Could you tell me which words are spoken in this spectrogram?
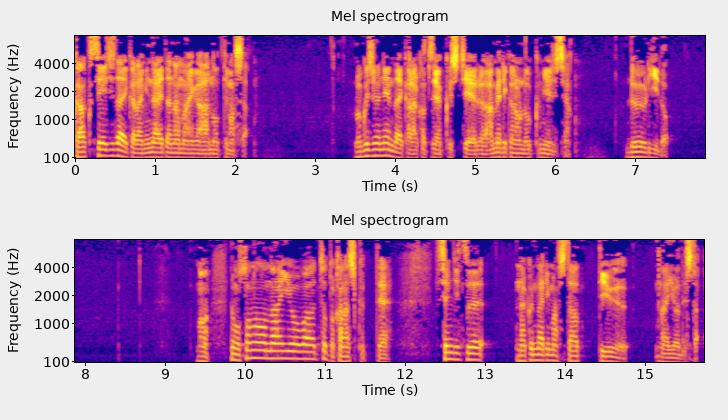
学生時代から見慣れた名前が載ってました。60年代から活躍しているアメリカのロックミュージシャンルー・リード。まあでもその内容はちょっと悲しくって先日亡くなりましたっていう内容でした。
